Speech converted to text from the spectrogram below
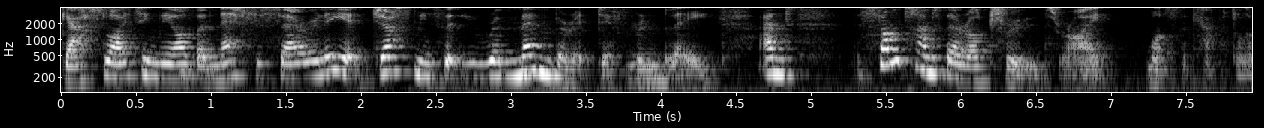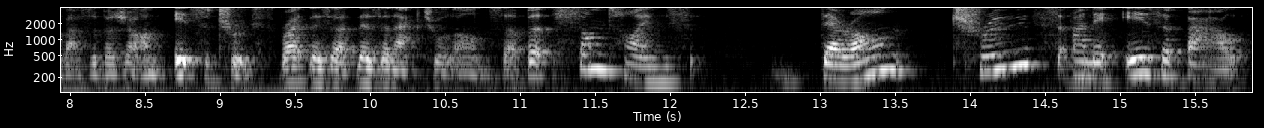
gaslighting the other necessarily. It just means that you remember it differently. And sometimes there are truths, right? What's the capital of Azerbaijan? It's a truth, right? There's a there's an actual answer. But sometimes there aren't truths and it is about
